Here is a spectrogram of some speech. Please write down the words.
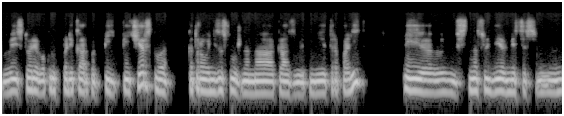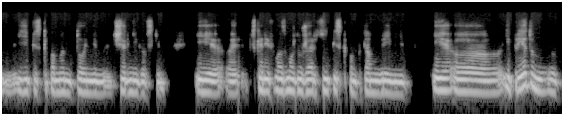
история вокруг Поликарпа Печерского, которого незаслуженно наказывает митрополит, и на суде вместе с епископом Антонием Черниговским, и, скорее, возможно, уже архиепископом к тому времени – и, э, и при этом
